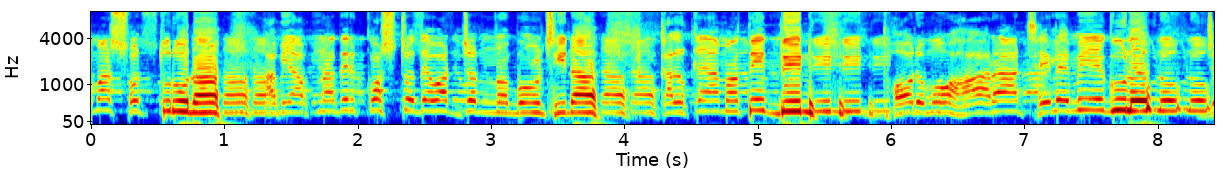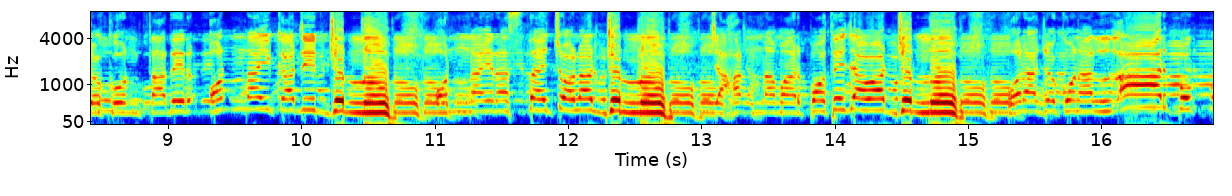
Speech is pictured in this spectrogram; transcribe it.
আমার শত্রু না। আমি আপনাদের কষ্ট দেওয়ার জন্য বলছি না। কালকে আমাদের দিন ধর্মহারা ছেলে মেয়েগুলো যখন তাদের অন্যায় কাজের জন্য, অন্যায় রাস্তায় চলার জন্য, জাহান্নামার পথে যাওয়ার জন্য, ওরা যখন আল্লাহর পক্ষ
